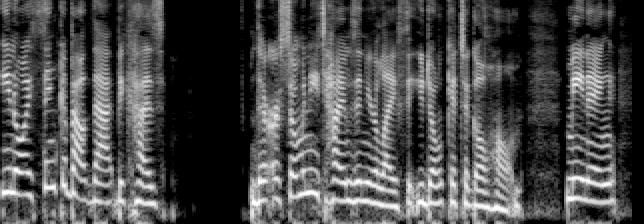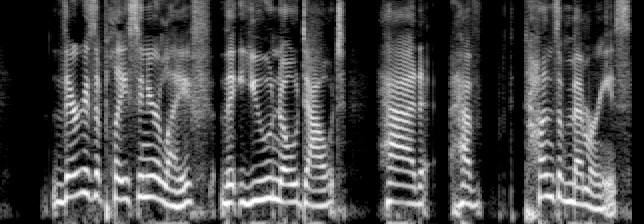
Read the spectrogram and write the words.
You know, I think about that because there are so many times in your life that you don't get to go home, meaning there is a place in your life that you no doubt had have tons of memories.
